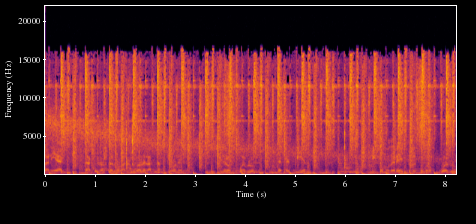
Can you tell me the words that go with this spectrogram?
Exista como prerrogativa de las naciones y de los pueblos independientes y como derecho de todos los pueblos,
